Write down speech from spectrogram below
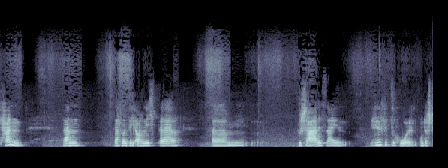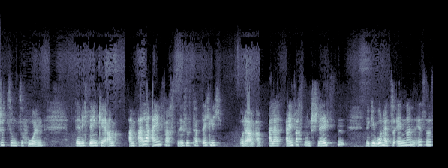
kann, dann darf man sich auch nicht äh, ähm, zu schade sein, Hilfe zu holen, Unterstützung zu holen. Denn ich denke, am, am aller einfachsten ist es tatsächlich, oder am, am aller einfachsten und schnellsten, eine Gewohnheit zu ändern, ist es,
